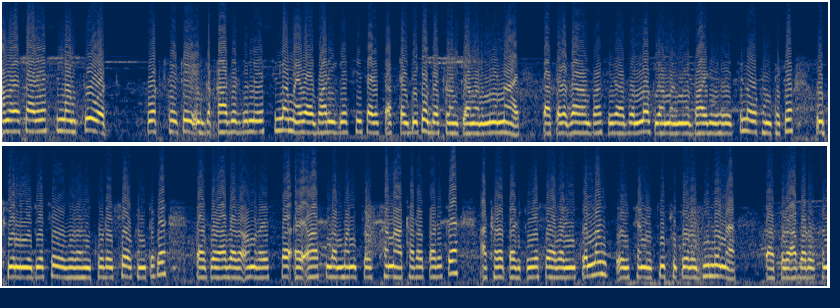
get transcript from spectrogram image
আমরা স্যার এসেছিলাম কোর্ট কোর্ট থেকে কাজের জন্য এসেছিলাম, এবার বাড়ি গেছি সাড়ে চারটার দিকে, দেখলাম কি আমার মেয়ে নাই। তারপরে গ্রামবাসীরা বলল কি আমার মেয়ে বাইরে হয়েছিল, ওখান থেকে উঠিয়ে নিয়ে গেছে অভিযান করেছে ওখান থেকে। তারপর আবার আমরা আসলাম মানিকচক থানা আঠারো তারিখে। আঠারো তারিখে এসে আবার ই করলাম, ওইখানে কিছু করে দিল না। তারপরে আবার ওখান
